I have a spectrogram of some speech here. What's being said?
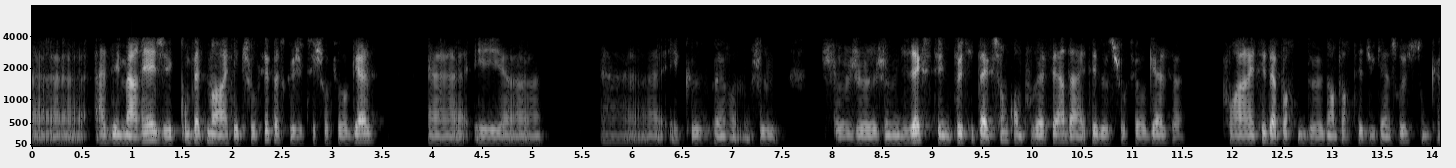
euh, a démarré, j'ai complètement arrêté de chauffer parce que j'étais chauffé au gaz et, et que ben, je, je, je, me disais que c'était une petite action qu'on pouvait faire d'arrêter de se chauffer au gaz pour arrêter d'importer du gaz russe. Donc,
